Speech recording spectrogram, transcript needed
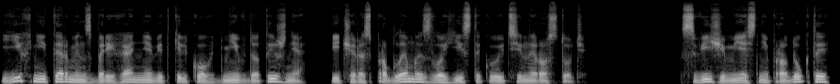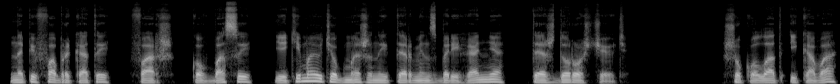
їхній термін зберігання від кількох днів до тижня, і через проблеми з логістикою ціни ростуть. Свіжі м'ясні продукти, напівфабрикати, фарш, ковбаси, які мають обмежений термін зберігання, теж дорожчають. Шоколад і кава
